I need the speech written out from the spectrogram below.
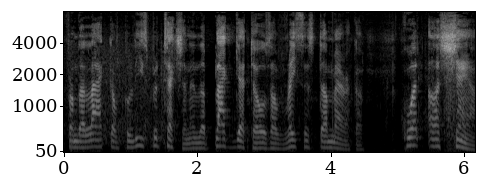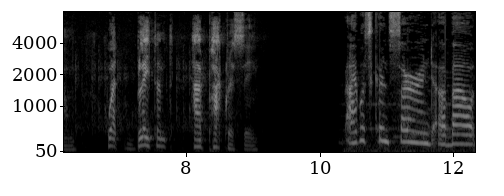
from the lack of police protection in the black ghettos of racist America. What a sham. What blatant hypocrisy. I was concerned about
